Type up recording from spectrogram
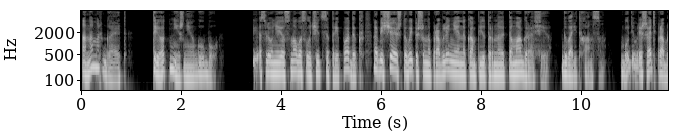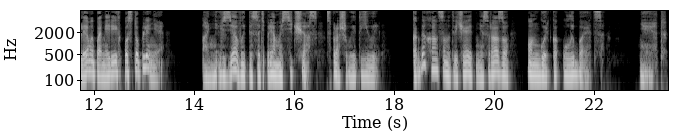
Она моргает, трет нижнюю губу. «Если у нее снова случится припадок, обещаю, что выпишу направление на компьютерную томографию», — говорит Хансон. «Будем решать проблемы по мере их поступления». «А нельзя выписать прямо сейчас?» — спрашивает Юэль. Когда Хансон отвечает не сразу, он горько улыбается. «Нет,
